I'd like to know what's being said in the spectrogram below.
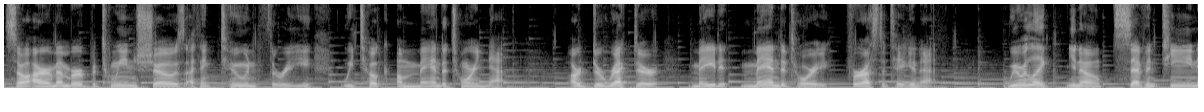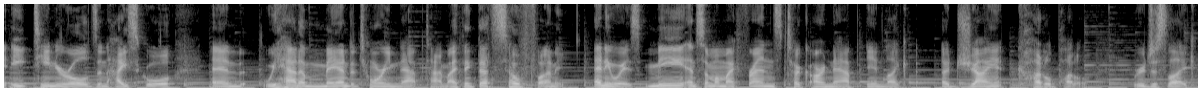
So I remember between shows, I think two and three, we took a mandatory nap. Our director made it mandatory for us to take a nap. We were like, you know, 17, 18 year olds in high school, and we had a mandatory nap time. I think that's so funny. Anyways, me and some of my friends took our nap in like a giant cuddle puddle. We were just like,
